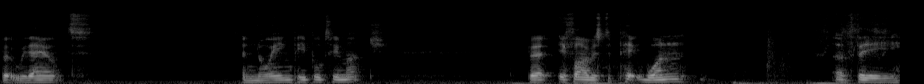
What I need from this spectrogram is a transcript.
but without annoying people too much. But if I was to pick one of the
